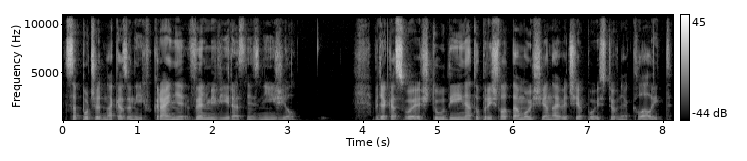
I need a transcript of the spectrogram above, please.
sa počet nakazených v krajine veľmi výrazne znížil. Vďaka svojej štúdii na to prišla tamojšia najväčšia poisťovňa Klalit.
